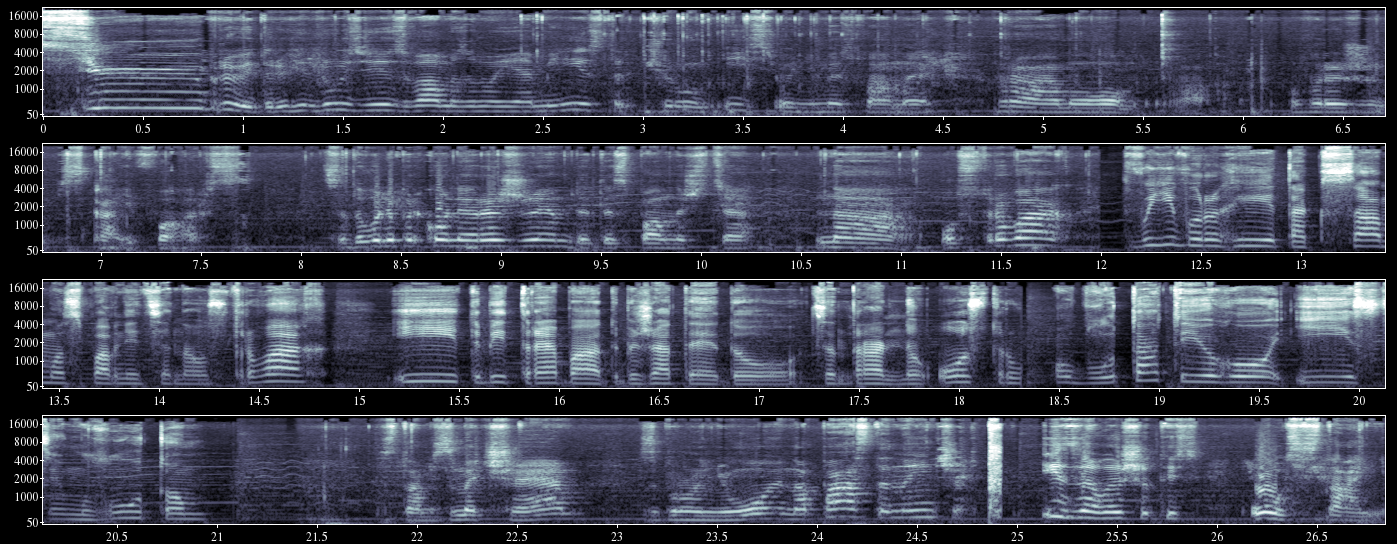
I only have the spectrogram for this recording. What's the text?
Всім привіт, дорогі друзі! З вами знову я міністр Чурун, і сьогодні ми з вами граємо в режим Skywars. Це доволі прикольний режим, де ти спавнишся на островах. Твої вороги так само спавняться на островах, і тобі треба добіжати до центрального острову, облутати його і з цим лутом. Там з мечем, з броньою, напасти на інших і залишитись останнім.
